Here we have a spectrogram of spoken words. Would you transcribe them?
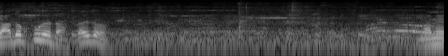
যাদবপুর এটা তাই তো? মানে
